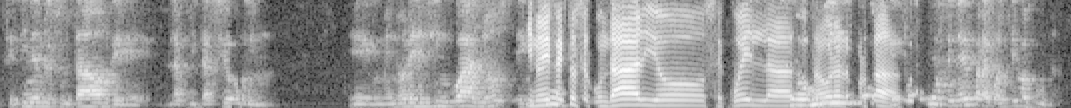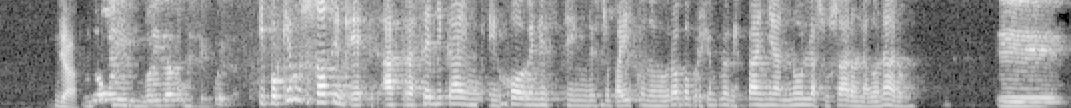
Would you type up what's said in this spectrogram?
se tienen resultados de la aplicación en en menores de 5 años. ¿Y no hay efectos secundarios, secuelas, hasta ahora reportadas? Que podemos tener para cualquier vacuna. Ya. No hay, no hay datos de secuelas. ¿Y por qué hemos usado eh, AstraZeneca en, en, jóvenes en nuestro país, cuando en Europa, por ejemplo, en España, no las usaron, las donaron? Eh,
